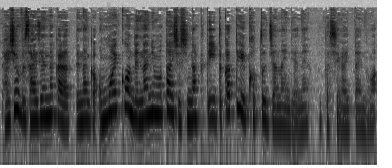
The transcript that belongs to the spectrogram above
大丈夫最善だからってなんか思い込んで何も対処しなくていいとかっていうことじゃないんだよね私が言いたいのは。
